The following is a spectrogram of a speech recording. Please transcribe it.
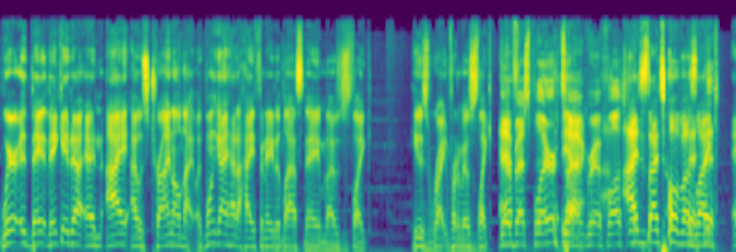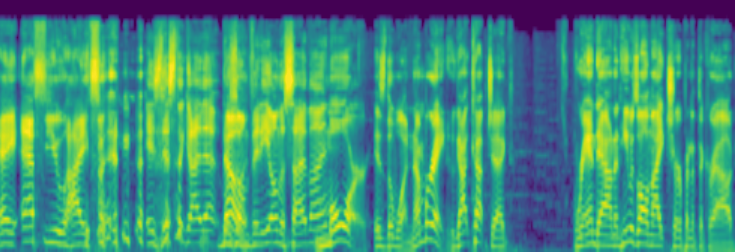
where they they came out, and I I was trying all night. Like one guy had a hyphenated last name, and I was just like, he was right in front of me. I was just like, Their F- best player, Yeah. Ty Grant Foster. I just I told him I was like, hey, f you hyphen. Is this the guy that was on video on the sideline? Moore is the one, number eight, who got cup checked, ran down, and he was all night chirping at the crowd.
